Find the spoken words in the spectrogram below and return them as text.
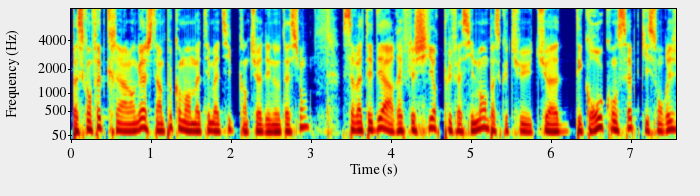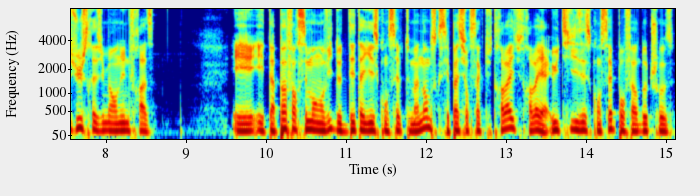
Parce qu'en fait créer un langage, c'est un peu comme en mathématiques quand tu as des notations, ça va t'aider à réfléchir plus facilement parce que tu, as des gros concepts qui sont juste résumés en une phrase et tu n'as pas forcément envie de détailler ce concept maintenant parce que c'est pas sur ça que tu travailles, tu travailles à utiliser ce concept pour faire d'autres choses.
